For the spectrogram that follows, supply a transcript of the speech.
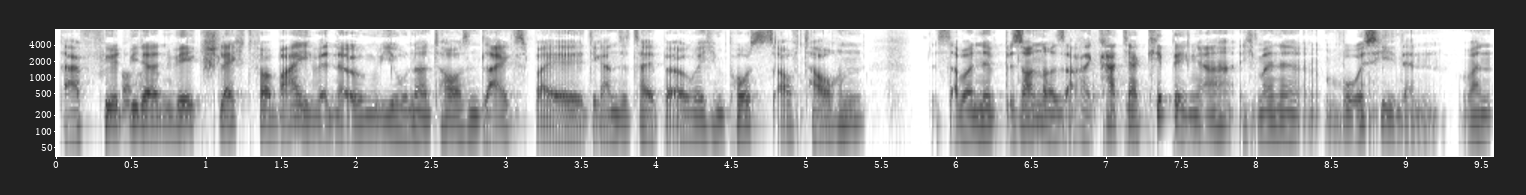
Da führt wieder ein Weg schlecht vorbei, wenn da irgendwie 100.000 Likes bei die ganze Zeit bei irgendwelchen Posts auftauchen. Das ist aber eine besondere Sache. Katja Kipping, ja, ich meine, wo ist sie denn? Wann?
